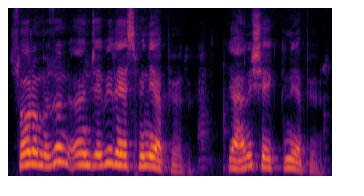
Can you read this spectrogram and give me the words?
Sorumuzun önce bir resmini yapıyorduk. Yani şeklini yapıyoruz.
